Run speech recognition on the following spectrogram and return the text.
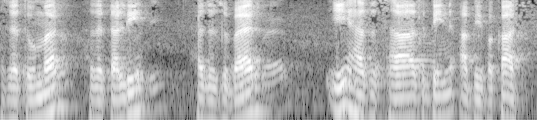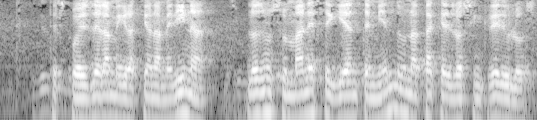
Hazrat Umar, Hazrat Ali, Hazrat Zubair y Hazrat Saad bin Abi Bakas. Después de la migración a Medina, los musulmanes seguían temiendo un ataque de los incrédulos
